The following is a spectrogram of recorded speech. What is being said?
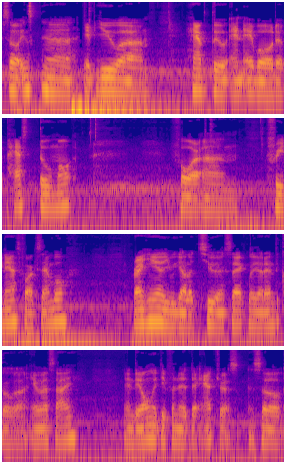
So in, uh, if you uh, have to enable the pass-through mode for um, FreeNAS for example right here we got a two exactly identical uh, LSI and the only different is the address. So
